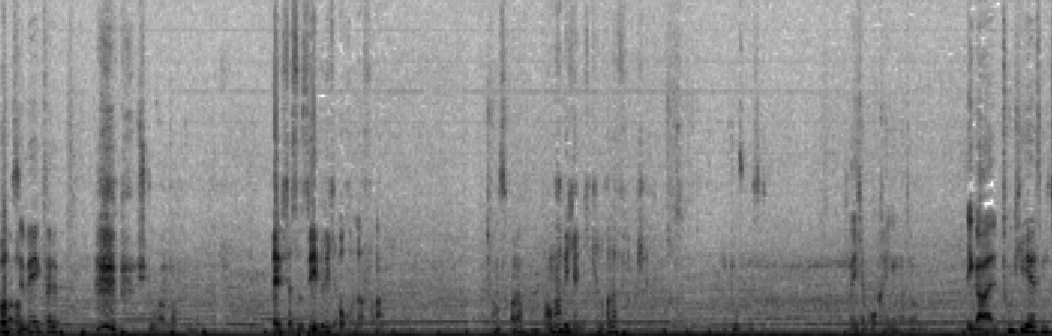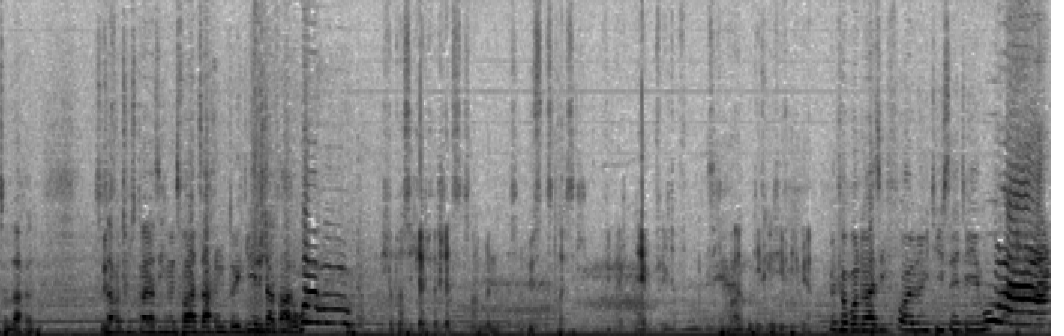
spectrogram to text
Aus dem Weg, Philipp. Sturer Bock. Wenn ich das so sehe, will ich auch Roller fahren. Du kannst Roller fahren? Warum habe ich eigentlich keinen Rollerführerschein? Und doof bist. Weil ich habe auch keinen gemacht. Aber egal, tut hier jetzt nicht zur Sache. Zur Sache tut es gerade, dass ich mit 200 Sachen durch die Innenstadt fahre. Woohoo! Ich glaube, du hast dich gleich verschätzt. Es waren mindestens höchstens 30. Vielleicht, ne, vielleicht auch 35. Ja, gut. definitiv nicht mehr. Mit 35 voll durch die City. Uah!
